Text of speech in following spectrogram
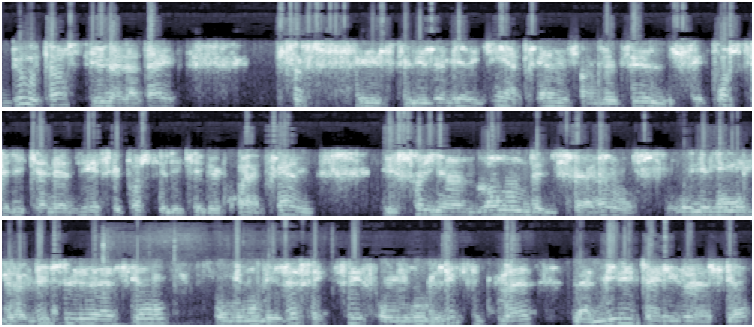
deux ou c'était une à la tête. Ça, c'est ce que les Américains apprennent, semble-t-il. C'est pas ce que les Canadiens, c'est pas ce que les Québécois apprennent. Et ça, il y a un monde de différence au niveau de l'utilisation, au niveau des effectifs, au niveau de l'équipement, la militarisation.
